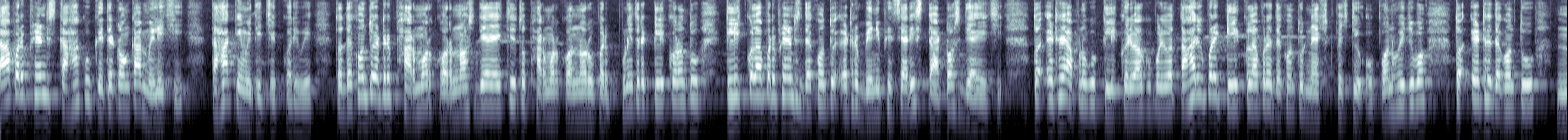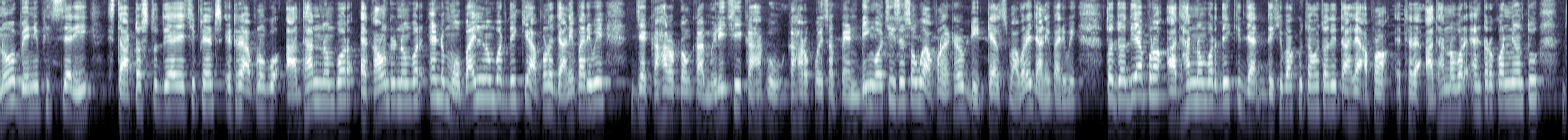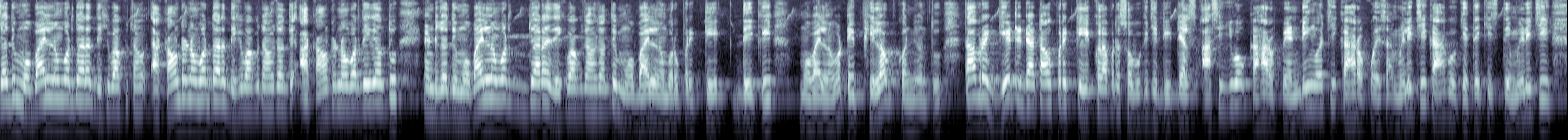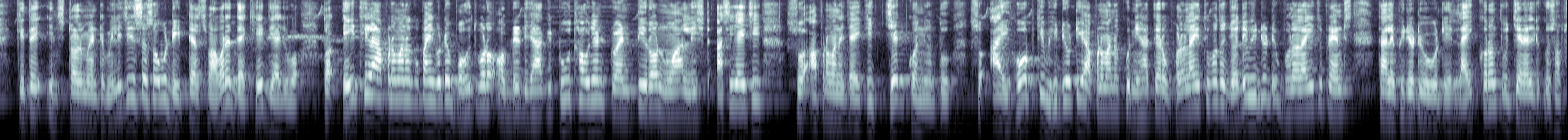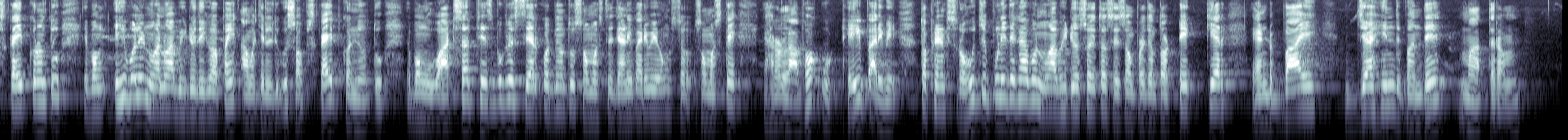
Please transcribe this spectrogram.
તાપર ફ્રેન્ડ્સ કાહા કુ કેતે ટંકા મિલીચી તાહા કેમિતિ ચેક કરીબે તો દેખંતુ એટર ફાર્મર કોર્નરસ દિયા જાઈચી તો ફાર્મર કોર્નર ઉપર પુનીતર ક્લિક કરંતુ ક્લિક કોલા પર ફ્રેન્ડ્સ દેખંતુ એટર બેનિફિશિયરી સ્ટેટસ દિયા હીચી તો એટર পড়িব তাহার উপরে ক্লিক কলা পরে দেখুন নেক্সট পেজটি ওপন হয়ে যাব তো এটি দেখুন নো বেনিফিসিয়ারি স্টাটস তো দিয়া যাই ফ্রেন্ডস এটি আপনার Aadhaar number account number and mobile number দেখি আপনার জাঁপারে যে কাহার টঙ্কা মিছে কাহু কাহার পয়সা পেন্ডিং অছি সেসব আপনার এটার ডিটেলস ভাবে জাঁপারে তো যদি আপনার আধার নম্বর দেখি দেখা চাহুন তাহলে আপনার এখানে আধার নম্বর এন্টর করে নিউ যদি মোবাইল নম্বর দ্বারা দেখা চাহ আকাউন্ট নম্বর দ্বারা দেখা চাহুন আকাউন্ট নম্বর দিয়ে দিও এন্ড যদি মোবাইল নম্বর দ্বারা দেখা চাহুন মোবাইল নম্বর উপরে ক্লিক দিয়ে মোবাইল নম্বরটি ফিল আপ করে নিউ তাপরে গেট अपडेट डाटा उपर क्लिक कलापर सब किसी डिटेल्स आसीज कार पेंडिंग अच्छी कार पैसा मिली क्या केते किस्ती मिली केते इनस्टलमेंट मिली से सब डिटेल्स भाव में देखे दिया तो यही आपंपाई गोटे बहुत बड़ अपडेट जहाँकि टू थाउजेंड ट्वेंटर नुआ लिस्ट आसी जाइए सो आपने जाकि चेक करनी सो आई होप कि ভিডিওটি আপনার নিহতি আর ভাল লাগি তো যদি ভিডিওটি ভাল লাগিছে ফ্রেন্ডস তাহলে ভিডিওটি গোটিয়ে লাইক করতু চ্যানেলটি সবসক্রাইব করতু এবং এইভাবে নূন্য নূন্য ভিডিও দেখা আমার চ্যানেলটি সবসক্রাইব করে নিউ এবং হোয়াটসঅ্যাপ ফেসবুকে সেয়ার করে দিও সমস্তে জাঁপারে এবং সমস্তে এর লাভ উঠাই पारे तो फ्रेंड्स रोचे पुणी देखा नुआ भिड सहित से संपर्यंत टेक् केयर एंड बाय जय हिंद वंदे मातरम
